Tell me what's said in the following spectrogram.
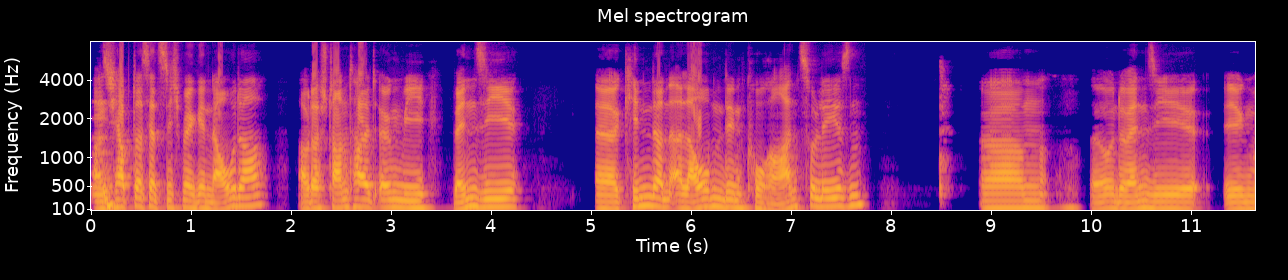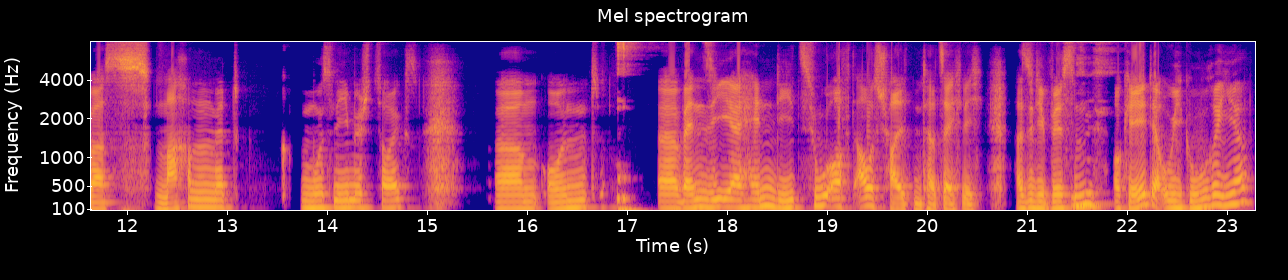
Also mhm. ich habe das jetzt nicht mehr genau da, aber da stand halt irgendwie, wenn sie äh, Kindern erlauben, den Koran zu lesen, ähm, und wenn sie irgendwas machen mit muslimisch Zeugs, ähm, und äh, wenn sie ihr Handy zu oft ausschalten tatsächlich. Also die wissen, okay, der Uigure hier,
